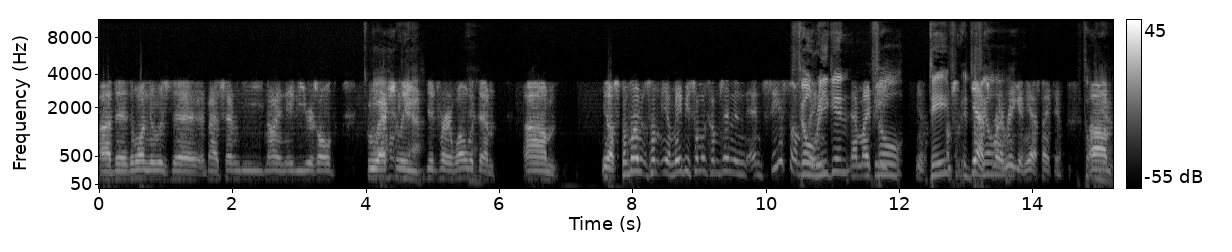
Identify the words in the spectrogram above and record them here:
Uh, the the one who was uh, about 79, 80 years old, who Oh, actually yeah. did very well with them. Um, you know, sometimes some you know maybe someone comes in and, and sees something. Phil Regan, that might be Phil, you know, Dave, I'm yes, Phil- right, Regan. Yes, thank you. Phil- Um, yeah,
